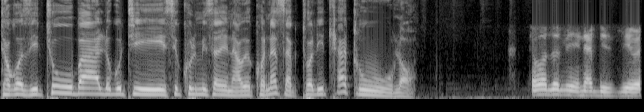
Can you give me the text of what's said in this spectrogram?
thokoza ithuba lokuthi sikhulumisane nawe khona sizakuthola ihlathlulo thokoza mina biziwe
